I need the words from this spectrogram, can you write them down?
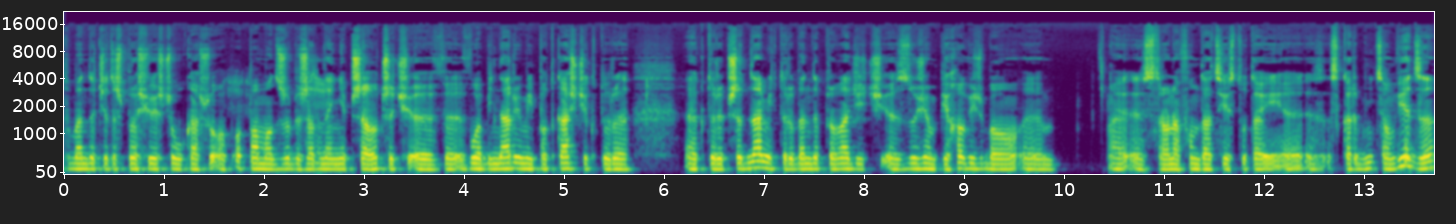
Tu będę Cię też prosił jeszcze Łukaszu o, o pomoc, żeby żadnej nie przeoczyć w, w webinarium i podcaście, który, który przed nami, który będę prowadzić z Zuzią Piechowicz, bo strona fundacji jest tutaj skarbnicą wiedzy.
